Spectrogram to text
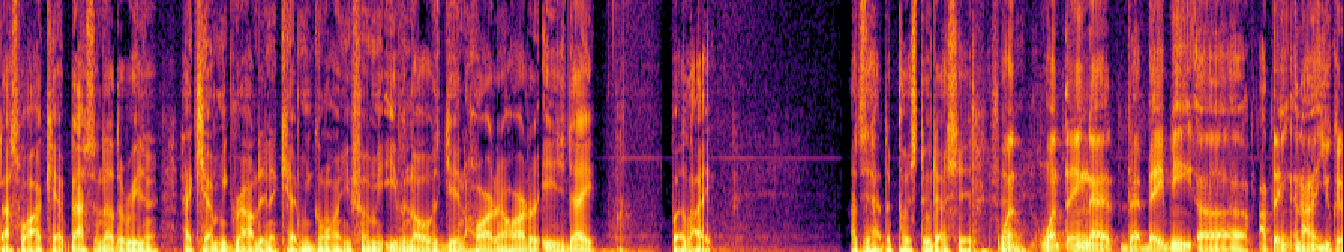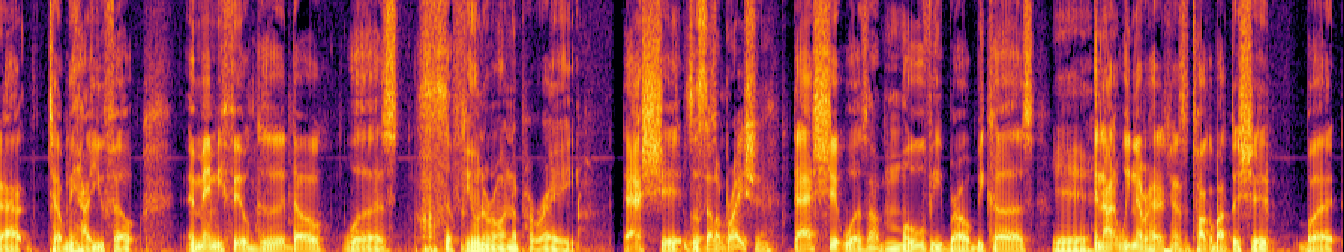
that's why i kept that's another reason that kept me grounded and kept me going you feel me even though it was getting harder and harder each day but like i just had to push through that shit One me? one thing that that made me, uh, I think, and I you could uh, tell me how you felt. It made me feel good though was the funeral and the parade. That shit was a celebration. That shit was a movie, bro. Because Yeah. and I we never had a chance to talk about this shit, but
